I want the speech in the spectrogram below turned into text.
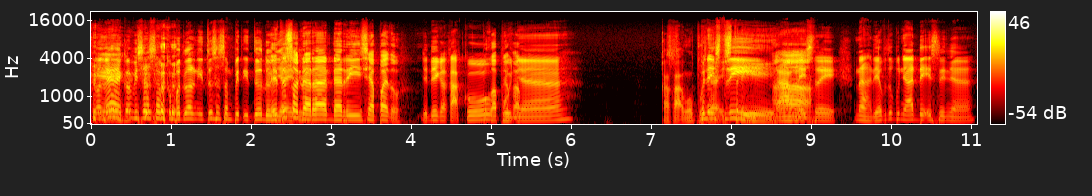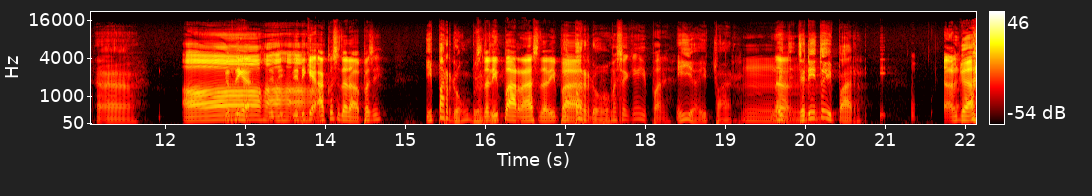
Makanya kok bisa kebetulan itu sesempit itu dunia Itu ini. saudara dari siapa tuh? Jadi kakakku Bokap, punya Kakakmu punya, punya, istri. Nah, Ah. punya istri. Nah, dia tuh punya adik istrinya. Heeh. Oh. Ngerti gak? ha, Jadi, ha, jadi kayak aku saudara apa sih? Ipar dong berarti. Saudara ipar, nah, saudara ipar. Ipar dong. Maksudnya ipar ya? Iya, ipar. Hmm. Nah. Jadi itu ipar. Enggak.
